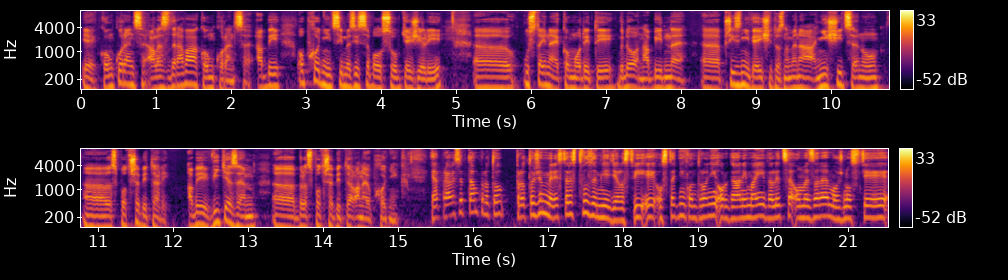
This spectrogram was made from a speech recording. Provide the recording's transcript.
je konkurence, ale zdravá konkurence aby obchodníci mezi sebou soutěžili uh, u stejné komodity, kdo nabídne uh, příznivější, to znamená nižší cenu uh, spotřebiteli aby vítězem byl spotřebitel a ne obchodník. Já právě se ptám proto, protože ministerstvo zemědělství i ostatní kontrolní orgány mají velice omezené možnosti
